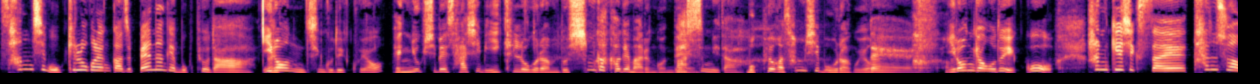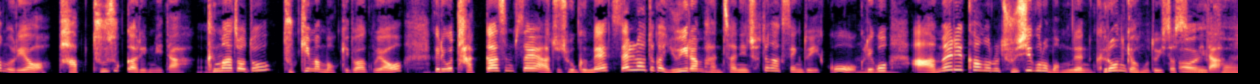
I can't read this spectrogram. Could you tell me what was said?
35kg까지 빼는 게 목표다. 이런 친구도 있고요. 160에 42kg도 심각하게 마른 건데 맞습니다. 목표가 35라고요? 네. 이런 경우도 있고 한 끼 식사에 탄수화물이요. 밥 두 숟갈입니다. 어. 그마저도 두 끼만 먹기도 하고요. 그리고 닭가슴살 아주 조금에 샐러드가 유일한 반찬인 초등학생도 있고 그리고 음. 아메리카노를 주식으로 먹는 그런 경우도 있었습니다. 어이구.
